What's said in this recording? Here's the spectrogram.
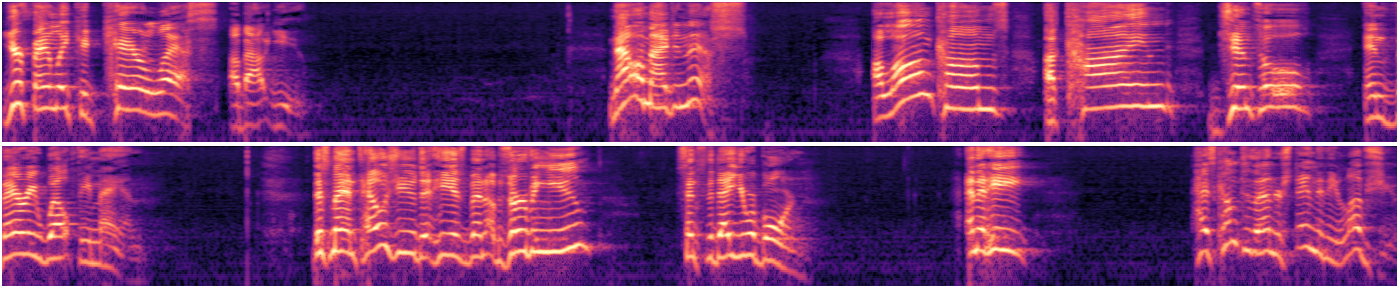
your family could care less about you. Now imagine this. Along comes a kind, gentle, and very wealthy man. This man tells you that he has been observing you since the day you were born and that he has come to the understand that he loves you.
